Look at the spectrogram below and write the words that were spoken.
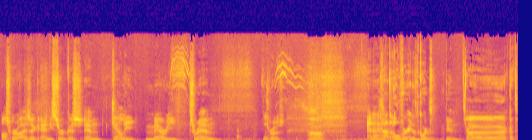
Oscar Isaac, Andy Serkis en Kelly Mary Tran. Dat is Rose. Ah. En hij gaat over in het kort, Pim. Eh, kut.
